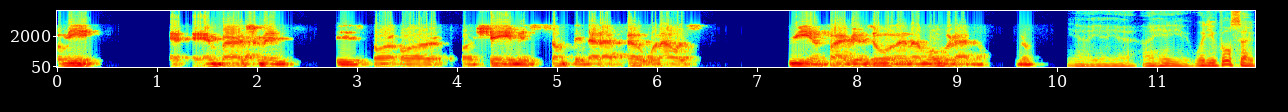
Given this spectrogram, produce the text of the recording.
For me, embarrassment is or, or, or shame is something that I felt when I was three and five years old, and I'm over that now. You know. Yeah, yeah, yeah. I hear you. Well, you've also,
